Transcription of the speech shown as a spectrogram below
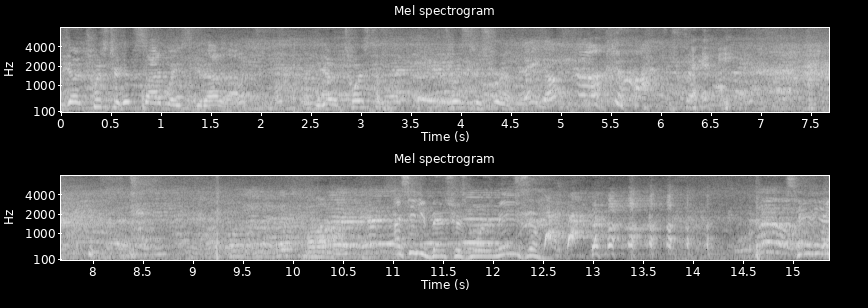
You gotta twist your hips sideways to get out of that. You gotta twist and twist and shrimp. There you go. Oh, I seen you bench press more than me, so. See ya.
